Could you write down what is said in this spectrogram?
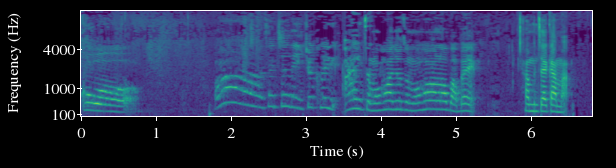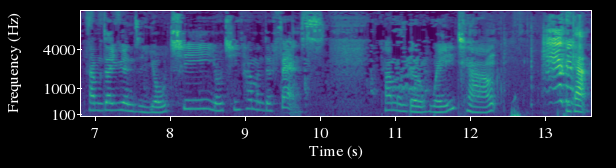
过，哇，在这里就可以，爱怎么画就怎么画喽，宝贝。”他们在干嘛？他们在院子油漆，油漆他们的 fence，他们的围墙。你看，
